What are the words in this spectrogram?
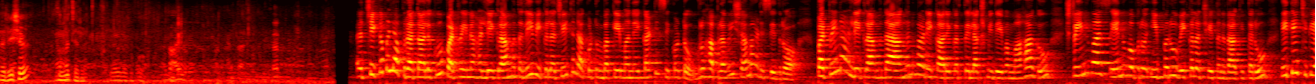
ಹರೀಶ್ ಸಮಾಚಾರ ಚಿಕ್ಕಬಳ್ಳಾಪುರ ತಾಲೂಕು ಪಟ್ರೇನಹಳ್ಳಿ ಗ್ರಾಮದಲ್ಲಿ ವಿಕಲಚೇತನ ಕುಟುಂಬಕ್ಕೆ ಮನೆ ಕಟ್ಟಿಸಿಕೊಟ್ಟು ಗೃಹ ಪ್ರವೇಶ ಮಾಡಿಸಿದ್ರು. ಪಟ್ರೇನಹಳ್ಳಿ ಗ್ರಾಮದ ಅಂಗನವಾಡಿ ಕಾರ್ಯಕರ್ತೆ ಲಕ್ಷ್ಮೀದೇವಮ್ಮ ಹಾಗೂ ಶ್ರೀನಿವಾಸ್ ಎನ್ನುವರು ಇಬ್ಬರು ವಿಕಲಚೇತನರಾಗಿದ್ದರು. ಇತ್ತೀಚೆಗೆ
